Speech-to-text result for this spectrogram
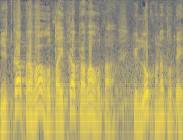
इतका प्रभाव होता इतका प्रभाव होता की लोक म्हणत होते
